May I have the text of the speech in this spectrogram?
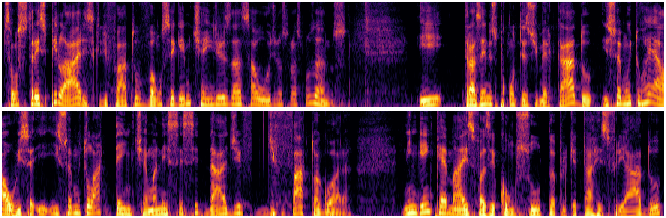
são os três pilares que de fato vão ser game changers da saúde nos próximos anos. E trazendo isso para o contexto de mercado, isso é muito real, isso é, isso é muito latente, é uma necessidade de fato agora. Ninguém quer mais fazer consulta porque está resfriado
